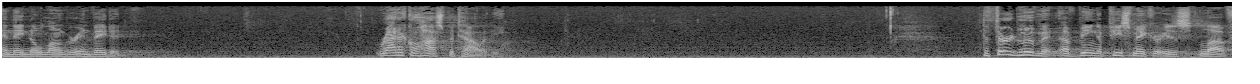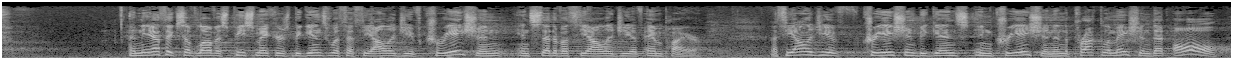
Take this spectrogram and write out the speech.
And they no longer invaded. Radical hospitality. The third movement of being a peacemaker is love. And the ethics of love as peacemakers begins with a theology of creation instead of a theology of empire. A theology of creation begins in creation and the proclamation that all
